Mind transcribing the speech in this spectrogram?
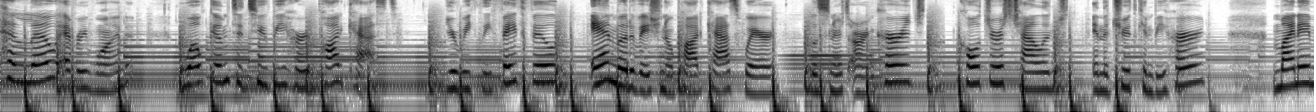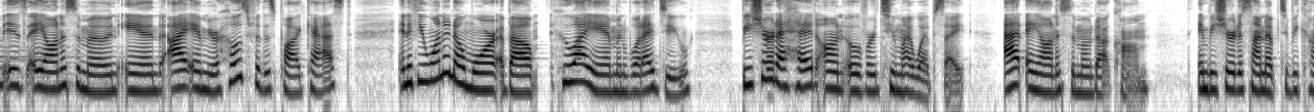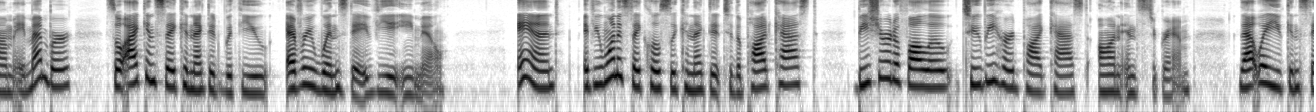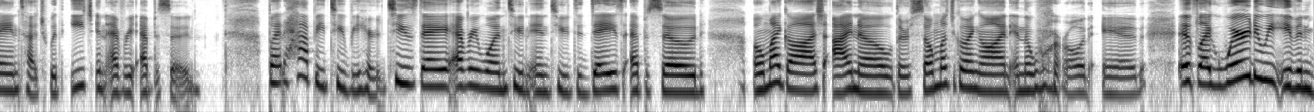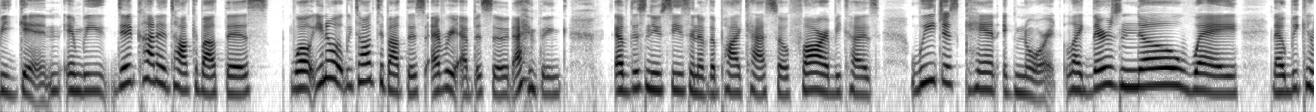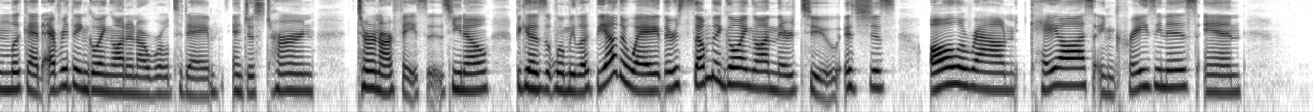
Hello, everyone. Welcome to To Be Heard podcast, your weekly faith filled and motivational podcast where listeners are encouraged, culture is challenged, and the truth can be heard. My name is Ayana Simone, and I am your host for this podcast. And if you want to know more about who I am and what I do, be sure to head on over to my website at ayanasimone.com and be sure to sign up to become a member so I can stay connected with you every Wednesday via email. And if you want to stay closely connected to the podcast, be sure to follow To Be Heard Podcast on Instagram. That way you can stay in touch with each and every episode. But happy to be here Tuesday. Everyone tune into today's episode. Oh my gosh, I know there's so much going on in the world, and it's like, where do we even begin? And we did kind of talk about this. Well, you know what? We talked about this every episode, I think, of this new season of the podcast so far because we just can't ignore it. Like, there's no way that we can look at everything going on in our world today and just turn turn our faces, you know? Because when we look the other way, there's something going on there too. It's just all around chaos and craziness. And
